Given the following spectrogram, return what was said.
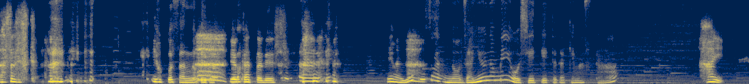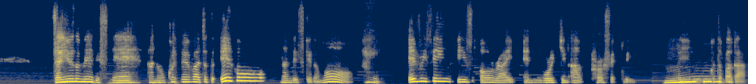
あ、そうですか。よこさんの笑顔。よかったです。では、ゆこさんの座右の銘を教えていただけますか？はい。座右の銘ですね。あの、これはちょっと英語なんですけども、はい。Everything is alright and working out perfectly っていう言葉が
